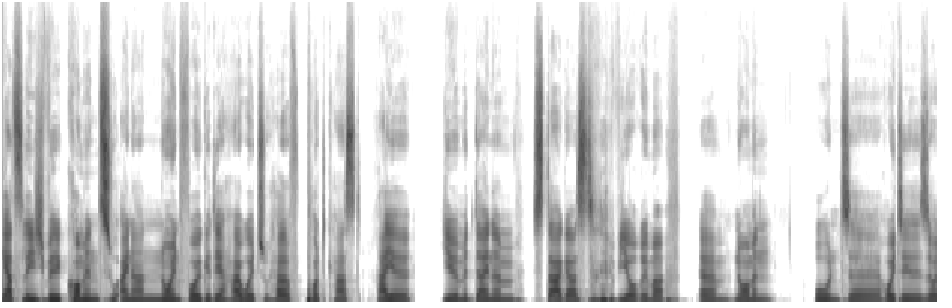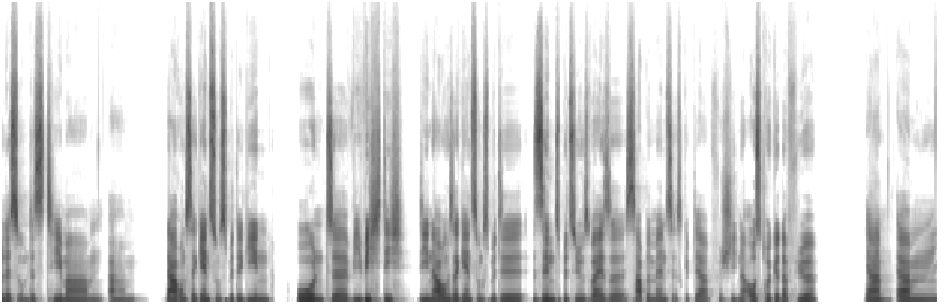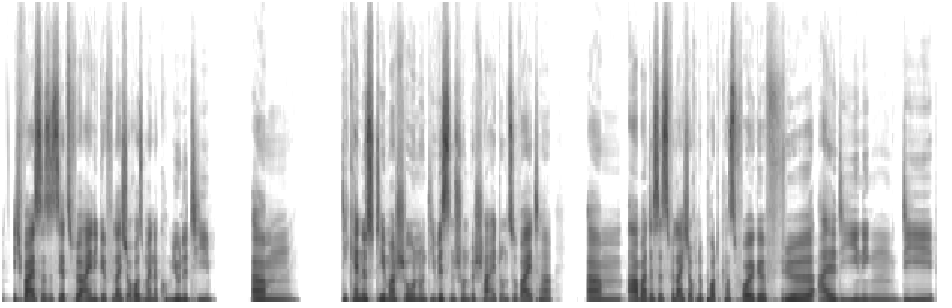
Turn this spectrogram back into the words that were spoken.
Herzlich willkommen zu einer neuen Folge der Highway to Health Podcast-Reihe. Hier mit deinem Stargast, wie auch immer, ähm, Norman. Und äh, heute soll es um das Thema ähm, Nahrungsergänzungsmittel gehen und äh, wie wichtig die Nahrungsergänzungsmittel sind, beziehungsweise Supplements. Es gibt ja verschiedene Ausdrücke dafür. Ja, ähm, ich weiß, das ist jetzt für einige vielleicht auch aus meiner Community ähm, die kennen das Thema schon und die wissen schon Bescheid und so weiter. Ähm, aber das ist vielleicht auch eine Podcast-Folge für all diejenigen, die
